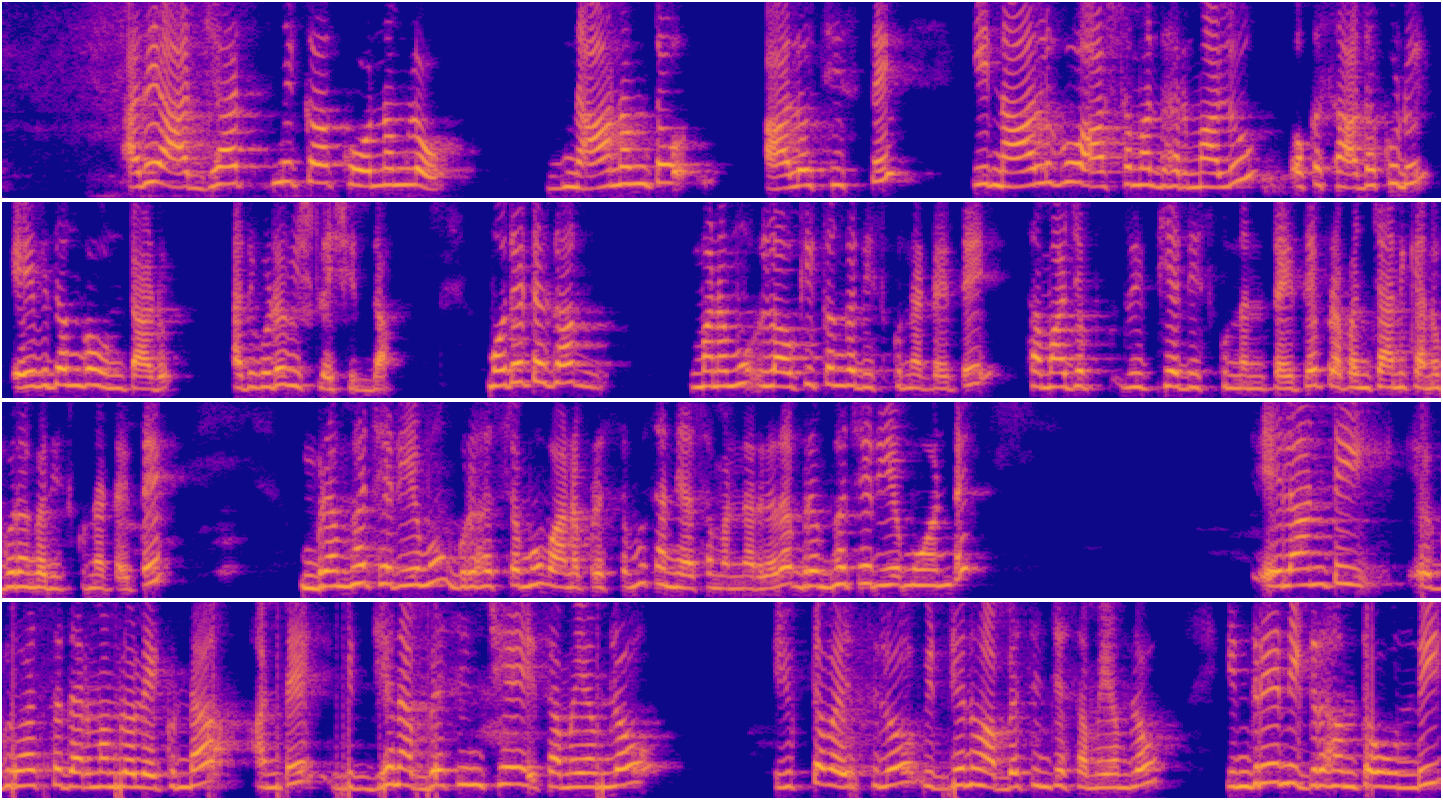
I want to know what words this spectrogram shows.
అదే ఆధ్యాత్మిక కోణంలో జ్ఞానంతో ఆలోచిస్తే ఈ నాలుగు ఆశ్రమ ధర్మాలు ఒక సాధకుడు ఏ విధంగా ఉంటాడు? అది కూడా విశ్లేషిద్దాం. మొదటగా మనము లౌకికంగా తీసుకున్నట్టయితే సమాజ రీత్యా తీసుకున్నట్టయితే ప్రపంచానికి అనుగుణంగా తీసుకున్నట్టయితే బ్రహ్మచర్యము గృహస్థము వానప్రస్థము సన్యాసం అన్నారు కదా. బ్రహ్మచర్యము అంటే ఎలాంటి గృహస్థ ధర్మంలో లేకుండా అంటే విద్యను అభ్యసించే సమయంలో యుక్త వయస్సులో విద్యను అభ్యసించే సమయంలో ఇంద్రియ నిగ్రహంతో ఉండి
